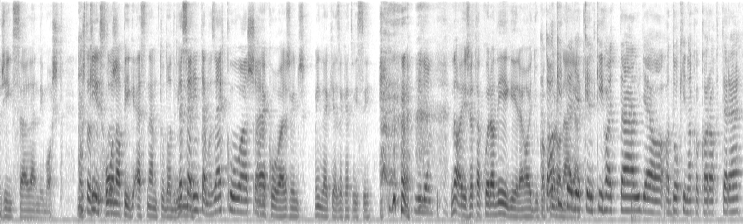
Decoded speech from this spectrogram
Jinx-el lenni most. Most Hát két biztos. hónapig ezt nem tudod vinni. De szerintem az Echo-val sem. Elkóval sincs, mindenki ezeket viszi. Igen. Na, és hát akkor a végére hagyjuk Hát a akit koronáját. egyébként kihagytál, ugye a, a Dokinak a karaktere,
